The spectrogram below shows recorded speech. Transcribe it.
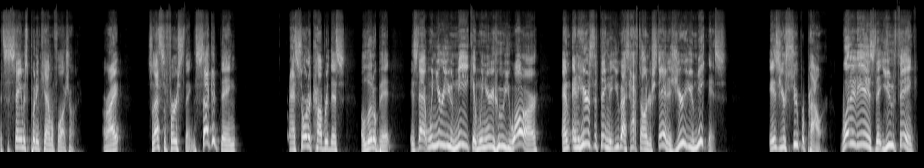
it's the same as putting camouflage on. All right. So that's the first thing. The second thing, and I sort of covered this a little bit, is that when you're unique and when you're who you are, and, and here's the thing that you guys have to understand is your uniqueness is your superpower. What it is that you think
